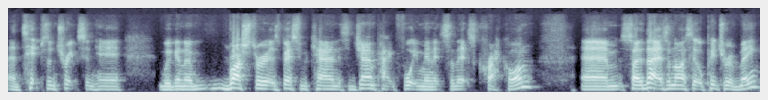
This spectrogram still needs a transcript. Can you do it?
and tips and tricks in here we're going to rush through it as best we can. It's a jam-packed 40 minutes, so let's crack on. Um, so that is a nice little picture of me.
